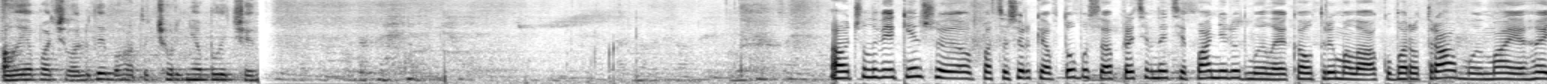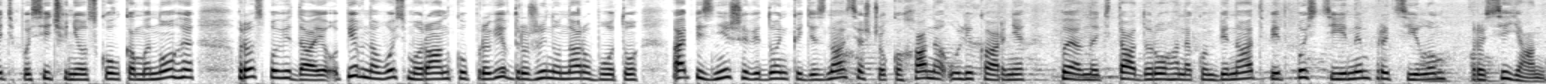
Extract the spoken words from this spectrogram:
але я бачила людей багато чорні обличчя. А чоловік іншої пасажирки автобуса, працівниці пані Людмила, яка отримала акубаротравму і має геть посічені осколками ноги, розповідає, о пів на восьму ранку провів дружину на роботу, а пізніше від доньки дізнався, що кохана у лікарні. Певнить, та дорога на комбінат під постійним прицілом росіян.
